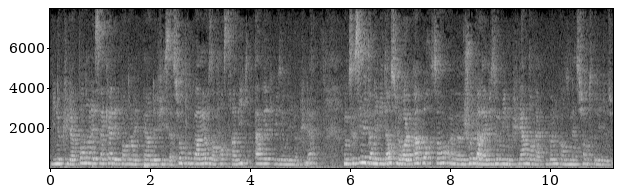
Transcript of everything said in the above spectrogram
binoculaire pendant les saccades et pendant les périodes de fixation comparée aux enfants strabiques avec vision binoculaire. Donc ceci met en évidence le rôle important euh, joué par la vision binoculaire dans la bonne coordination entre les deux yeux.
